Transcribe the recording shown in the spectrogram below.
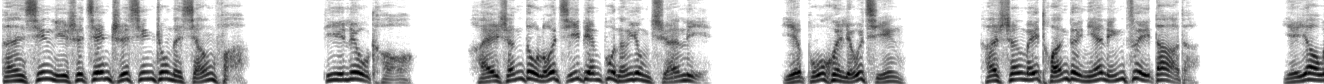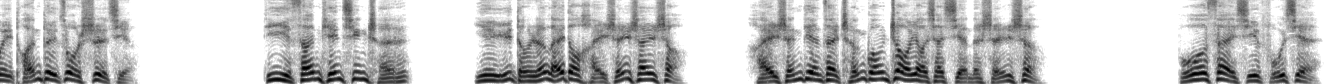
但心里是坚持心中的想法。第六考，海神斗罗即便不能用全力，也不会留情。他身为团队年龄最大的，也要为团队做事情。第三天清晨，叶雨等人来到海神山上。海神殿在晨光照耀下显得神圣。波塞西浮现，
